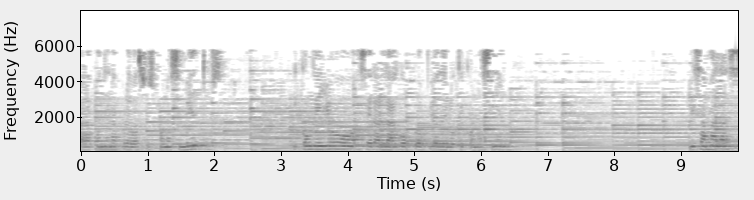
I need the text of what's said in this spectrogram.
para poner a prueba sus conocimientos y con ello hacer halago propio de lo que conocían. Mis amadas,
